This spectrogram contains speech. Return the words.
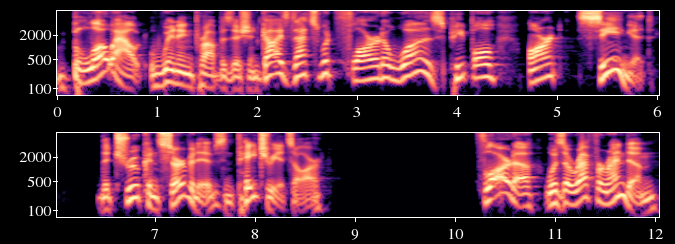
blowout winning proposition. Guys, that's what Florida was. People aren't seeing it. The true conservatives and patriots are. Florida was a referendum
